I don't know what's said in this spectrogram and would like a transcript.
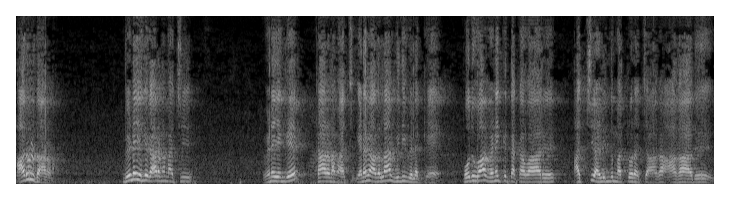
அருள் காரணம். வினை எங்கே காரணமாச்சு? வினை எங்கே காரணமாச்சு? எனவே அதெல்லாம் விதி விலக்கு பொதுவாக வினைக்கு தக்கவாறு அச்சு அழிந்து மற்றொரு அச்சாக ஆகாது.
